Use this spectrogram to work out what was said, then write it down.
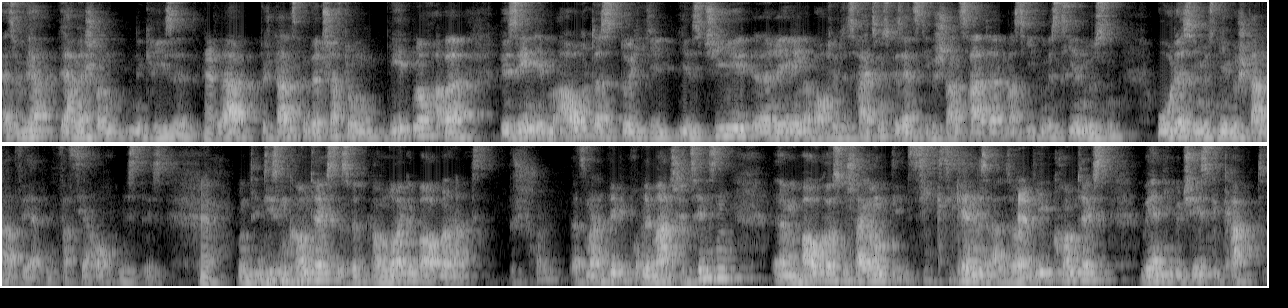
also wir, wir haben ja schon eine Krise. Ja. Klar, Bestandsbewirtschaftung geht noch, aber wir sehen eben auch, dass durch die ESG-Regeln, aber auch durch das Heizungsgesetz die Bestandshalter massiv investieren müssen. Oder sie müssen ihren Bestand abwerten, was ja auch Mist ist. Ja. Und in diesem Kontext, es wird kaum neu gebaut, man hat, also man hat wirklich problematische Zinsen, ähm, Baukostensteigerung, sie, sie, kennen das alles. Aber ja. in dem Kontext werden die Budgets gekappt,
